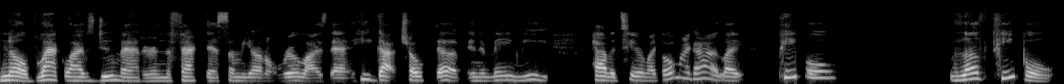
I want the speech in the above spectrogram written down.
no black lives do matter. And the fact that some of y'all don't realize that he got choked up and it made me have a tear like oh my god like people love people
